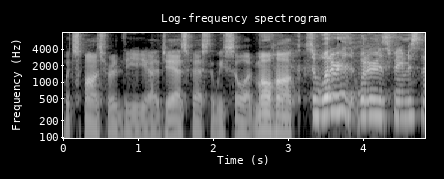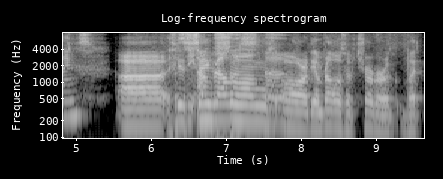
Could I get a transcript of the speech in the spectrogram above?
which sponsored the uh, Jazz Fest that we saw at Mohawk. so what are his what are his famous things Uh, his Umbrellas songs are the Umbrellas of Cherbourg, but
